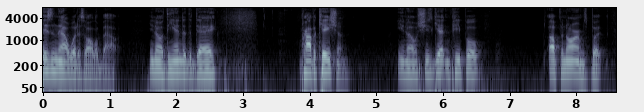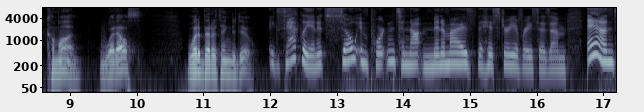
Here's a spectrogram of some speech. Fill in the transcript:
isn't that what it's all about? You know, at the end of the day, provocation. You know, she's getting people up in arms, but come on, what else? What a better thing to do? Exactly. And it's so important to not minimize the history of racism and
